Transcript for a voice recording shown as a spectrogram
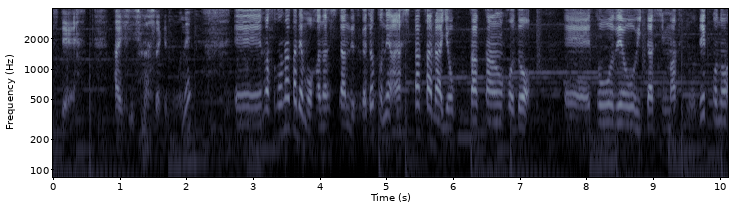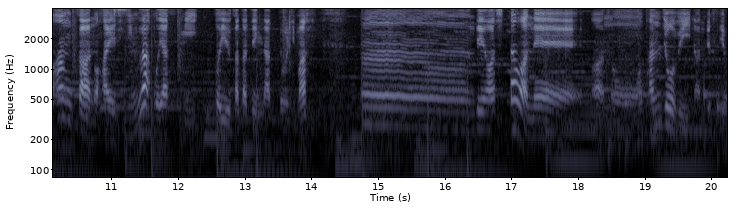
して配信しましたけどもね。えー、まあ、その中でもお話ししたんですが、ちょっとね、明日から4日間ほど、えー、遠出をいたしますので、このアンカーの配信はお休みという形になっております。うーん、で、明日はね、あの誕生日なんですよ。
